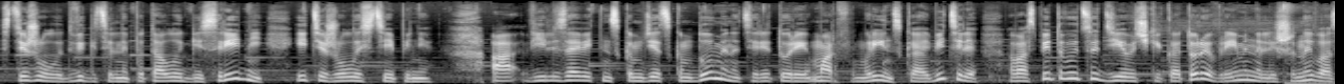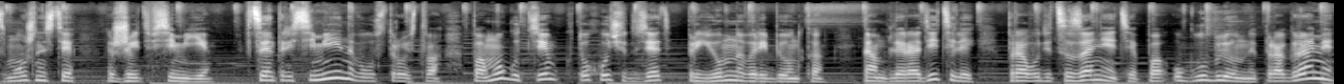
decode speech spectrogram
с тяжелой двигательной патологией средней и тяжелой степени. А в Елизаветинском детском доме на территории Марфа-Мариинской обители воспитываются девочки, которые временно лишены возможности жить в семье. В Центре семейного устройства помогут тем, кто хочет взять приемного ребенка. Там для родителей проводятся занятия по углубленной программе.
